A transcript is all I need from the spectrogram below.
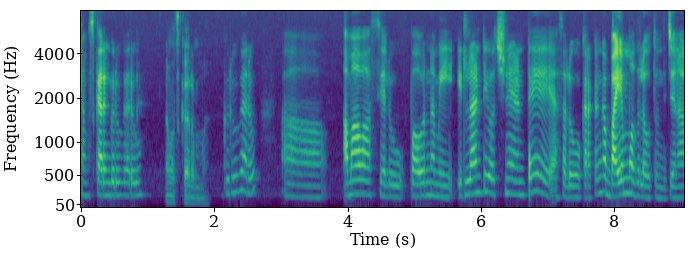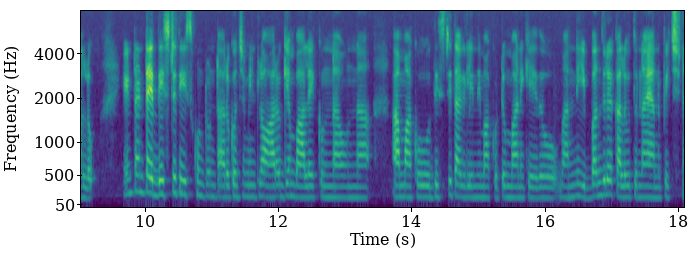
నమస్కారం గురుగారు నమస్కారం గురుగారు ఆ, అమావాస్యలు పౌర్ణమి ఇట్లాంటివి వచ్చినాయంటే అసలు ఒక రకంగా భయం మొదలవుతుంది జనాల్లో. ఏంటంటే దిష్టి తీసుకుంటుంటారు. కొంచెం ఇంట్లో ఆరోగ్యం బాగాలేకున్నా ఉన్నా "ఆ, మాకు దిష్టి తగిలింది మా కుటుంబానికి ఏదో అన్ని ఇబ్బందులే కలుగుతున్నాయి అనిపించిన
